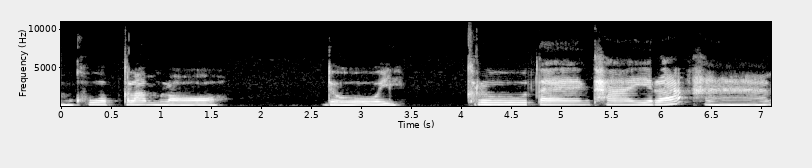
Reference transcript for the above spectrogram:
ำควบกล้ำลอ โดย ครูแตงไทยระหาร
